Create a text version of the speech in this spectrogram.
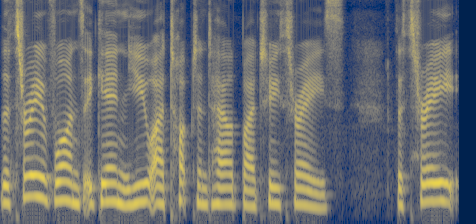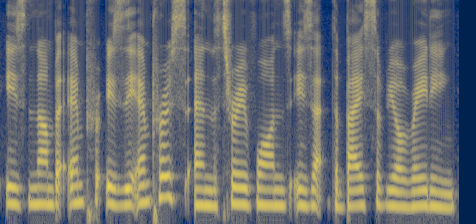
The Three of Wands, again, you are topped and tailed by two threes. The three is the number is the Empress, and the Three of Wands is at the base of your reading.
